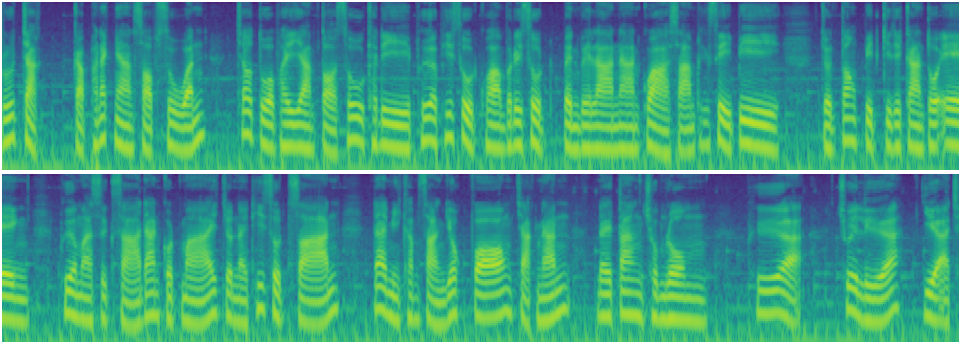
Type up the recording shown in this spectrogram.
รู้จักกับพนักงานสอบสวน เจ้าตัวพยายามต่อสู้คดีเพื่อพิสูจน์ความบริสุทธิ์เป็นเวลานานกว่า 3-4 ปี จนต้องปิดกิจการตัวเอง เพื่อมาศึกษาด้านกฎหมายจนในที่สุดศาลได้มีคำสั่งยกฟ้อง จากนั้นได้ตั้งชมรม เพื่อช่วยเหลือเหยื่ออาช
